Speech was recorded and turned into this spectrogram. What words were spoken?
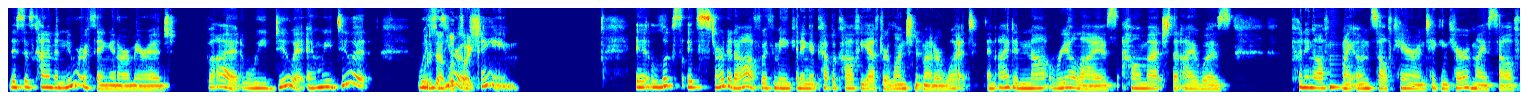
This is kind of a newer thing in our marriage, but we do it and we do it with zero like? shame. It looks, it started off with me getting a cup of coffee after lunch, no matter what. And I did not realize how much that I was putting off my own self care and taking care of myself.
